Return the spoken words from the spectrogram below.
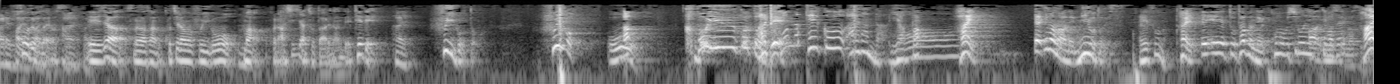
れる。そうでございます。はい。えーじゃあ、砂川さん、こちらのふいごを、まあ、これ足じゃちょっとあれなんで、手で、はい。ふいごと。ふいごおあ、ということあれ、でこん、な抵抗、あれなんだ。やっぱ。はい。いや、今のはね、見事です。え、そうなのはい。え、えーと、多分ね、この後ろに行ってませんは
